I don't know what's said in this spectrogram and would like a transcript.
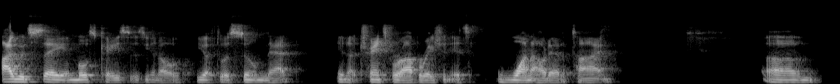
I would say in most cases, you know, you have to assume that in a transfer operation, it's one out at a time. Um,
